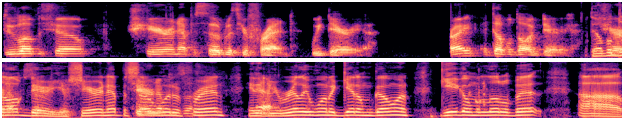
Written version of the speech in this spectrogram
do love the show, share an episode with your friend. We dare you. Right? A double dog dare you. Double Share dog dare you. Share an episode share an with a friend. And Yeah. if you really want to get them going, gig them a little bit, uh,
